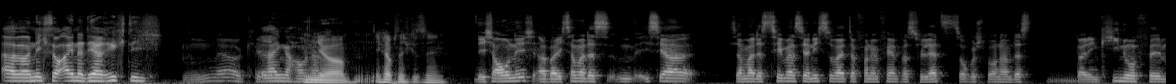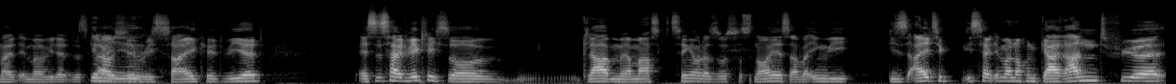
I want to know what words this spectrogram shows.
Aber nicht so einer, der richtig Hm, Ja, okay. reingehauen hat. Ja, ich hab's nicht gesehen. Ich auch nicht, aber ich sag mal, das ist ja, ich sag mal, das Thema ist ja nicht so weit davon entfernt, was wir letztens auch besprochen haben, dass bei den Kinofilmen halt immer wieder das Genau, gleiche diese- recycelt wird. Es ist halt wirklich so, klar, mit der Masked Singer oder so ist was Neues, aber irgendwie, dieses alte ist halt immer noch ein Garant für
